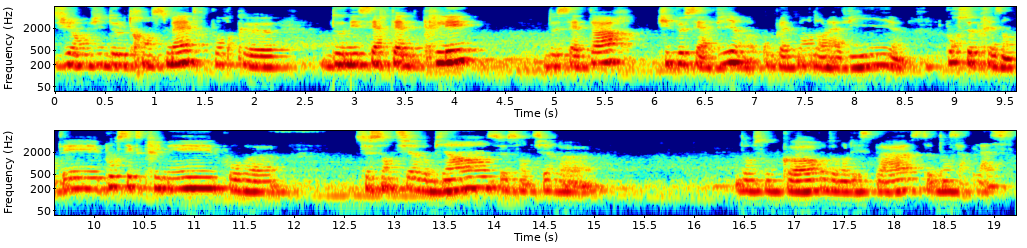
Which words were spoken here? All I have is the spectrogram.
j'ai envie de le transmettre pour donner certaines clés de cet art qui peut servir complètement dans la vie pour se présenter, pour s'exprimer, pour euh, se sentir bien, se sentir euh, dans son corps, dans l'espace, dans sa place.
